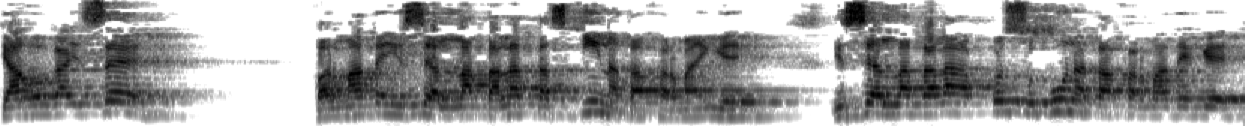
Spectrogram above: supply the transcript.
کیا ہوگا اس سے؟ فرماتے ہیں، اس سے اللہ تعالیٰ تسکین عطا فرمائیں گے۔ اس سے اللہ تعالیٰ آپ کو سکون عطا فرما دیں گے۔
